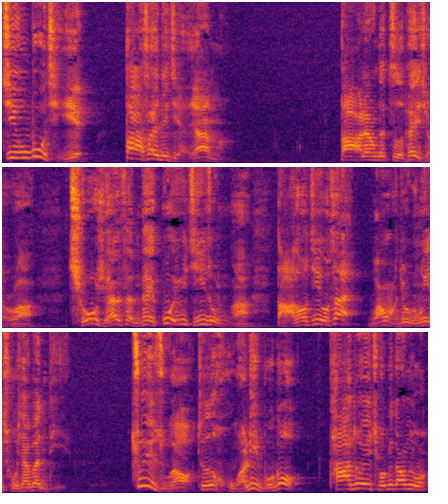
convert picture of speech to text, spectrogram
经不起大赛的检验嘛。大量的支配球啊，球权分配过于集中啊，打到季后赛往往就容易出现问题。最主要就是火力不够。他作为球队当中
